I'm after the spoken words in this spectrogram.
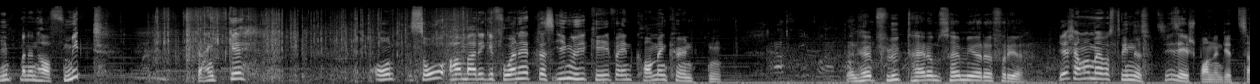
nimmt man den Haufen mit. Danke. Und so haben wir die Gefahrenheit, dass irgendwelche Käfer entkommen könnten. Dann halt fliegt heute um halb Jahr früher. Ja, schauen wir mal, was drin ist. Das ist eh spannend jetzt.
